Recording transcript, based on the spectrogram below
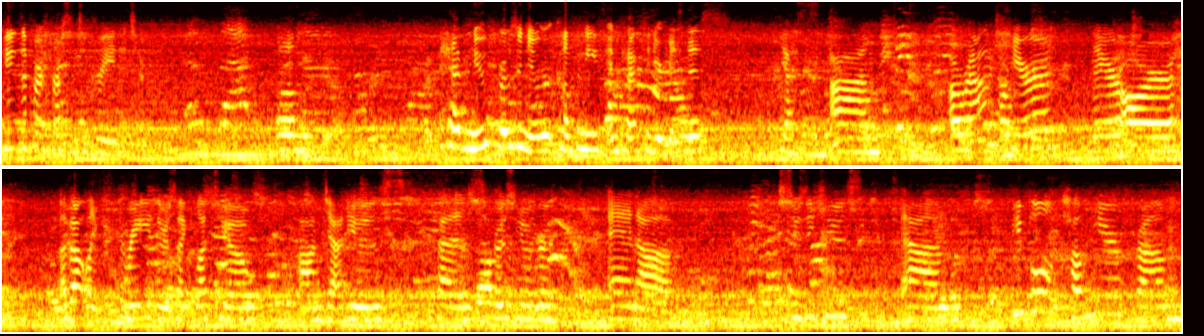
he's the first person to create it too. Um, have new frozen yogurt companies impacted your business? Yes. Um, around here, there are about like three. There's like Letio, um, Daddy's has frozen yogurt, and um, Suzy Q's. Um, people come here from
